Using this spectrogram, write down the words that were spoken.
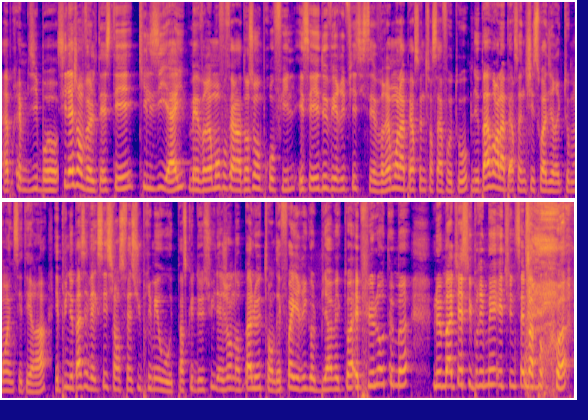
Après, elle me dit, bon, si les gens veulent tester, qu'ils y aillent, mais vraiment, faut faire attention au profil. Essayer de vérifier si c'est vraiment la personne sur sa photo. Ne pas voir la personne chez soi directement, etc. Et puis, ne pas se vexer si on se fait supprimer ou autre. Parce que dessus, les gens n'ont pas le temps. Des fois, ils rigolent bien avec toi. Et puis, le lendemain, le match est supprimé et tu ne sais pas pourquoi.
